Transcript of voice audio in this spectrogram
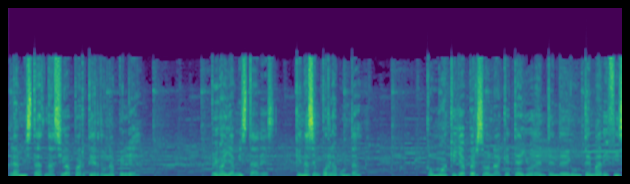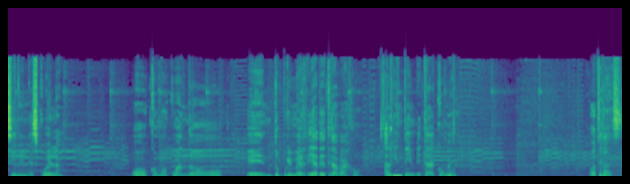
la amistad nació a partir de una pelea, pero hay amistades que nacen por la bondad, como aquella persona que te ayuda a entender un tema difícil en la escuela o como cuando en tu primer día de trabajo alguien te invita a comer. Otras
